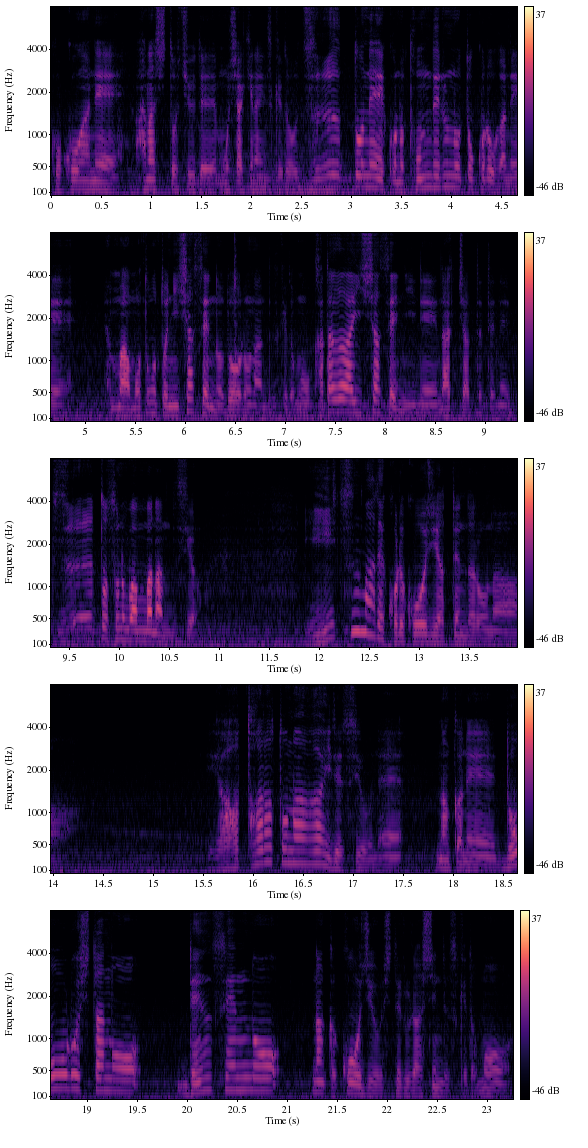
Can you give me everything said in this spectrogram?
ここがね話途中で申し訳ないんですけどずっとねこのトンネルのところがねまあもともと2車線の道路なんですけども片側1車線に、ね、なっちゃっててねずっとそのまんまなんですよ。いつまでこれ工事やってんだろうな。やたらと長いですよね。なんかね道路下の電線のなんか工事をしてるらしいんですけども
